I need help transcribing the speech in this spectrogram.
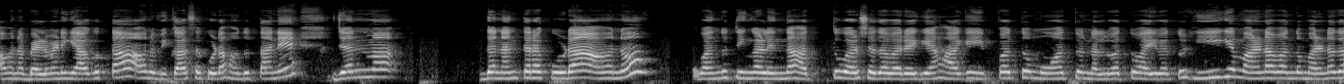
ಅವನ ಬೆಳವಣಿಗೆ ಆಗುತ್ತಾ ಅವನು ವಿಕಾಸ ಕೂಡ ಹೊಂದುತ್ತಾನೆ. ಜನ್ಮದ ನಂತರ ಕೂಡ ಅವನು ಒಂದು ತಿಂಗಳಿಂದ ಹತ್ತು ವರ್ಷದವರೆಗೆ ಹಾಗೆ ಇಪ್ಪತ್ತು, ಮೂವತ್ತು, ನಲವತ್ತು, ಐವತ್ತು ಹೀಗೆ ಮರಣವನ್ನು, ಮರಣದ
